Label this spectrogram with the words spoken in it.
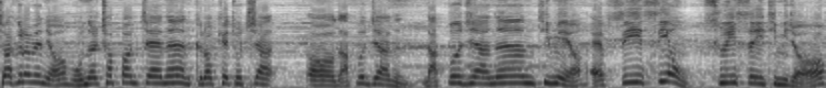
자 그러면요. 오늘 첫 번째는 그렇게 좋지 않, 어 나쁘지 않은 나쁘지 않은 팀이에요. FC 시옹 스위스의 팀이죠.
